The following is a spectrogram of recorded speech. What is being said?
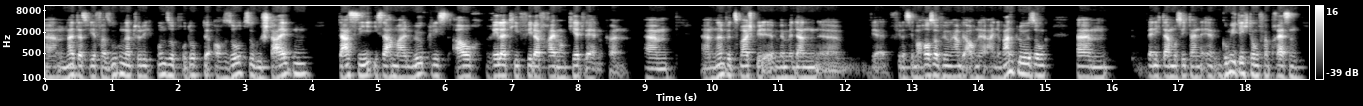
ähm, ne, dass wir versuchen natürlich unsere Produkte auch so zu gestalten, dass sie, ich sage mal, möglichst auch relativ fehlerfrei montiert werden können. Ähm, äh, ne, wie zum Beispiel, äh, wenn wir dann äh, wir, für das Thema Hausaufführung haben wir auch eine, eine Wandlösung. Wenn ich da muss ich dann Gummidichtung verpressen.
